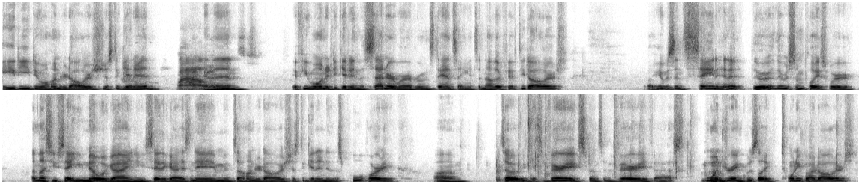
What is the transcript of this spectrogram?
eighty to hundred dollars just to get in. Wow. And then if you wanted to get in the center where everyone's dancing, it's another fifty dollars. Like it was insane, and it there there was some place where, unless you say you know a guy and you say the guy's name, it's a hundred dollars just to get into this pool party. Um, so it gets very expensive very fast. Mhm. One drink was like twenty five dollars.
